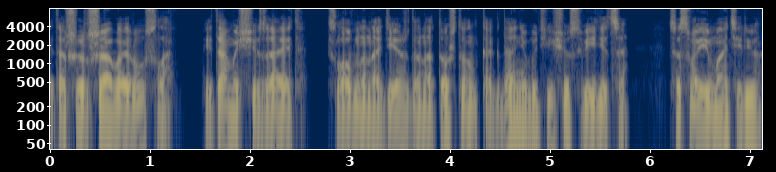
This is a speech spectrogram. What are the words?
Это шершавое русло, и там исчезает, словно надежда на то, что он когда-нибудь еще свидится со своей матерью,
